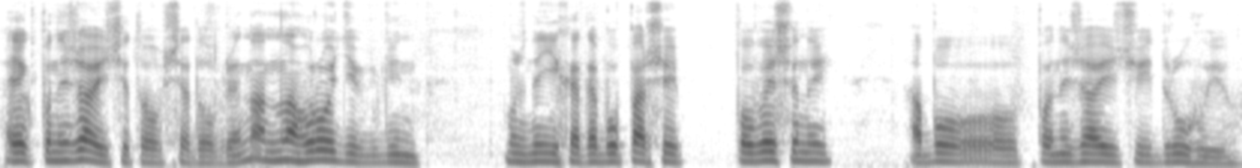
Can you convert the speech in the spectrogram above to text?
А як понижаючи, то взагалі добре. На, на городі, блін, можна їхати або перший повишений, або понижаючий другою.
